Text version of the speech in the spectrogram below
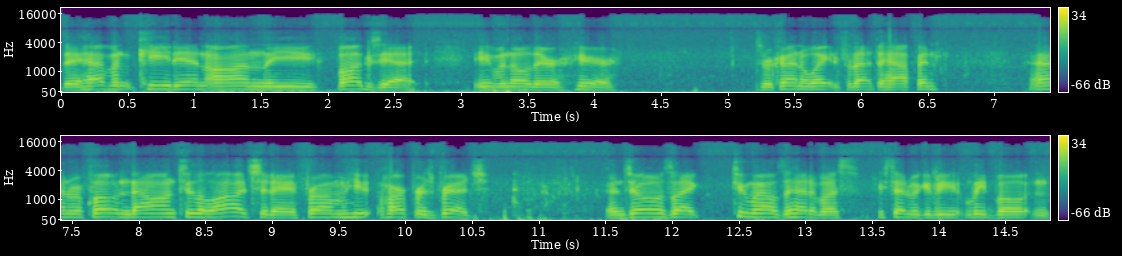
they haven't keyed in on the bugs yet, even though they're here. So we're kind of waiting for that to happen. And we're floating down to the lodge today from Harper's Bridge. And Joe's like two miles ahead of us. He said we could be lead boat, and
